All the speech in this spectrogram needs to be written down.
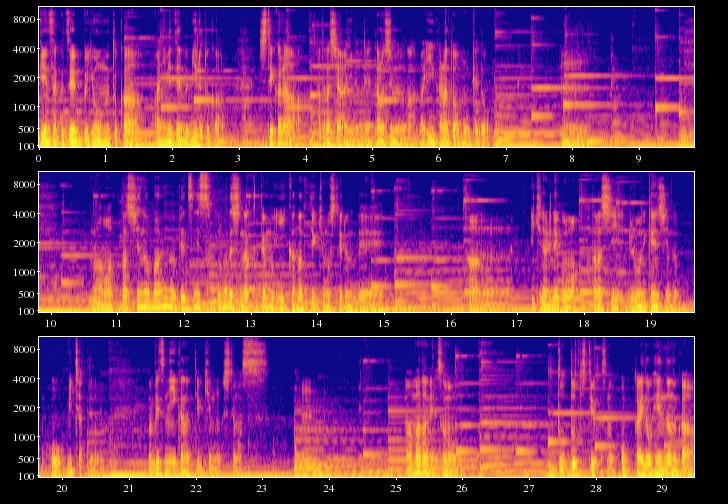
原作全部読むとかアニメ全部見るとかしてから新しいアニメをね楽しむのがまあいいかなとは思うけど。うん。まあ私の場合は別にそこまでしなくてもいいかなっていう気もしてるんであのいきなりねこの新しい「ルローニケンシン」の方を見ちゃっても、まあ、別にいいかなっていう気もしてます。うん。まあ、まだね、その、どどっちっていうかその北海道編なのか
